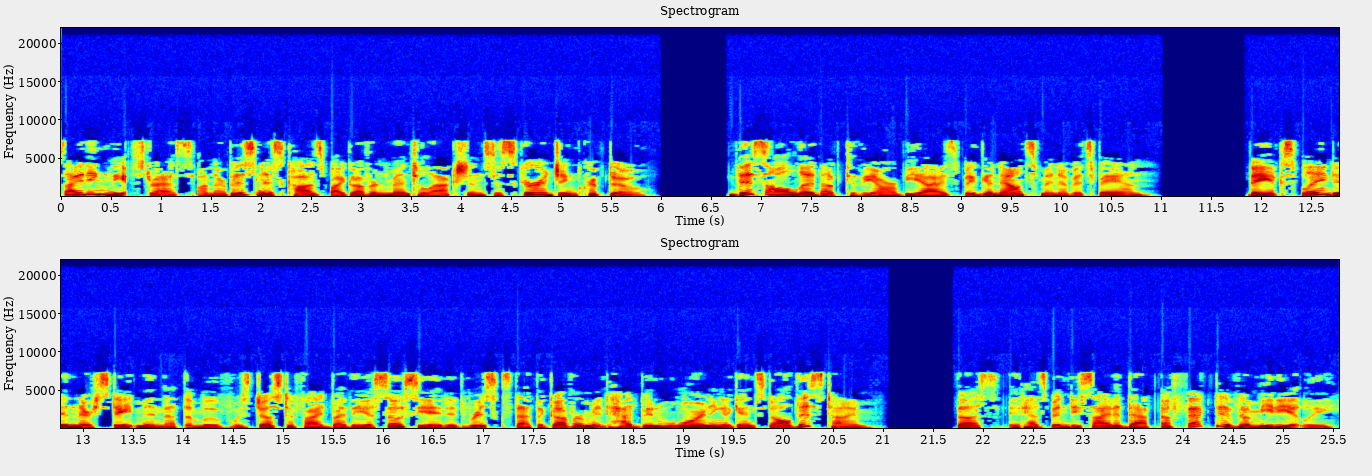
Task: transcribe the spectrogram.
citing the stress on their business caused by governmental actions discouraging crypto. This all led up to the RBI's big announcement of its ban. They explained in their statement that the move was justified by the associated risks that the government had been warning against all this time. Thus, it has been decided that, effective immediately,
